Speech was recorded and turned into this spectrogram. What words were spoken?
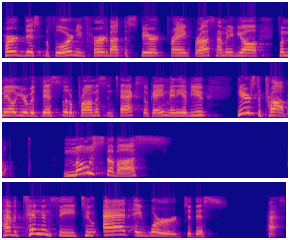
heard this before and you've heard about the Spirit praying for us. How many of y'all familiar with this little promise and text? Okay, many of you. Here's the problem. Most of us have a tendency to add a word to this passage.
